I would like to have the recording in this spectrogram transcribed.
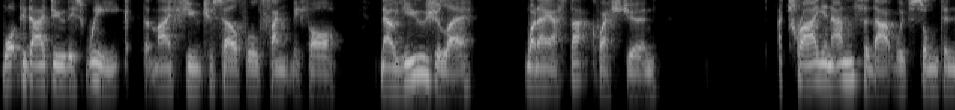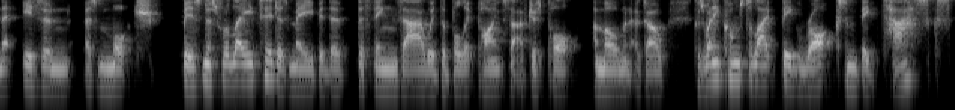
what did I do this week that my future self will thank me for? Now, usually when I ask that question, I try and answer that with something that isn't as much business related as maybe the the things are with the bullet points that I've just put a moment ago. Because when it comes to like big rocks and big tasks,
